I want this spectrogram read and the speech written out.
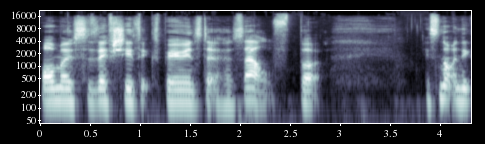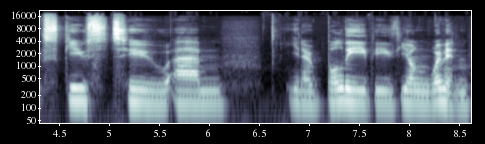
almost as if she's experienced it herself. But it's not an excuse to, um, you know, bully these young women.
